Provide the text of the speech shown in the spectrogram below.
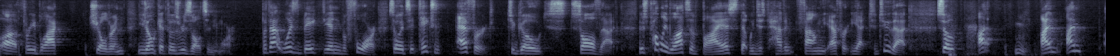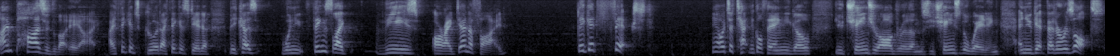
uh, three black children, you don't get those results anymore. But that was baked in before. So it takes an effort to go solve that. There's probably lots of bias that we just haven't found the effort yet to do that. So I, I'm, I'm, I'm positive about AI. I think it's good. I think it's data because when you, things like these are identified, they get fixed. You know, it's a technical thing. You go, you change your algorithms, you change the weighting, and you get better results.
